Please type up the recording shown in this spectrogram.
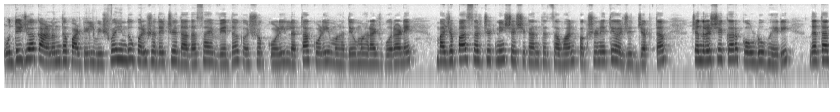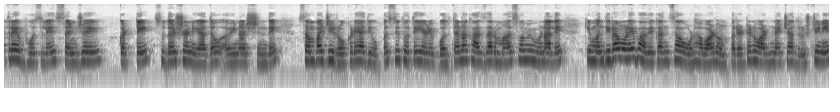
उद्योजक आनंद पाटील विश्व हिंदू परिषदेचे दादासाहेब वेदक अशोक कोळी लता कोळी महादेव महाराज बोराडे भाजपा सरचिटणीस शशिकांत चव्हाण पक्षनेते अजित जगताप चंद्रशेखर कौडू भैरी दत्तात्रय भोसले संजय कट्टे सुदर्शन यादव अविनाश शिंदे संभाजी रोकडे आदी उपस्थित होते. यावेळी बोलताना खासदार महास्वामी म्हणाले की मंदिरामुळे भाविकांचा ओढा वाढून पर्यटन वाढण्याच्या दृष्टीने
